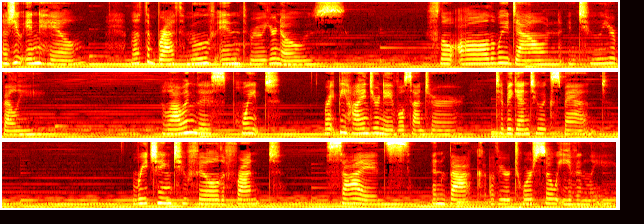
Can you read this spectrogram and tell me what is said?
As you inhale, let the breath move in through your nose, flow all the way down into your belly, allowing this point right behind your navel center to begin to expand reaching to fill the front, sides, and back of your torso evenly.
